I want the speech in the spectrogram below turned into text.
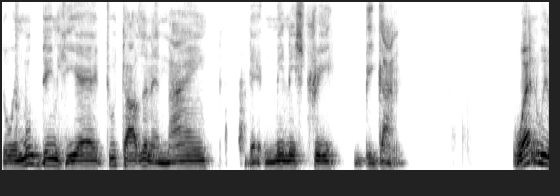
So we moved in here 2009, the ministry began. When we,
